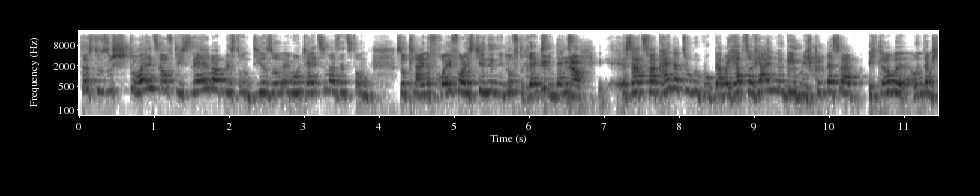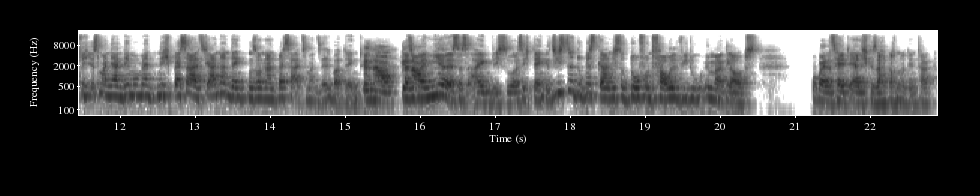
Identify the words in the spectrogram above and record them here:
dass du so stolz auf dich selber bist und dir so im Hotelzimmer sitzt und so kleine Freufäustchen in die Luft reckst und denkst, genau. es hat zwar keiner zugeguckt, aber ich habe es euch allen gegeben. Ich bin besser. Ich glaube, unterm Strich ist man ja in dem Moment nicht besser als die anderen denken, sondern besser als man selber denkt. Genau, genau. Also bei mir ist es eigentlich so, dass ich denke, siehst du, du bist gar nicht so doof und faul, wie du immer glaubst. Wobei das hält ehrlich gesagt auch nur den Tag.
